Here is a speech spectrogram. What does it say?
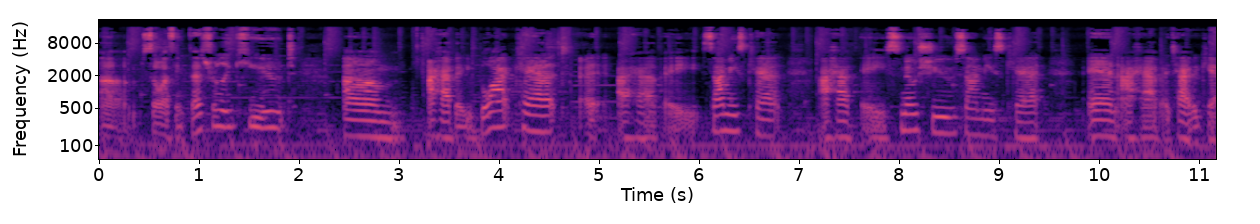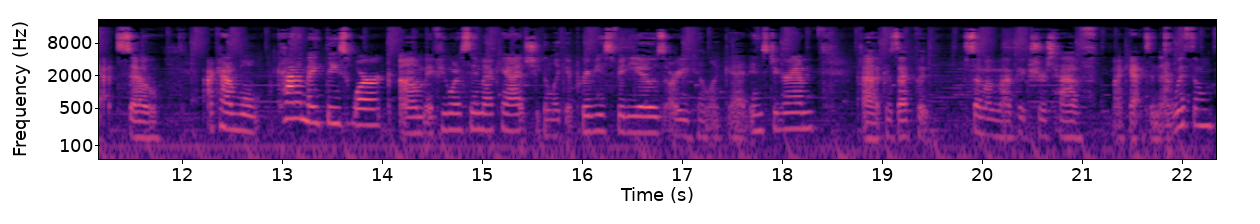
Um, so I think that's really cute. Um, I have a black cat. I have a Siamese cat. I have a snowshoe Siamese cat and I have a tabby cat. So I kind of will kind of make these work. Um, if you want to see my cats, you can look at previous videos or you can look at Instagram because uh, I put some of my pictures have my cats in there with them.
